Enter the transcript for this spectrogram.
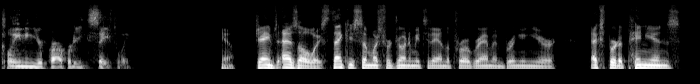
cleaning your property safely. Yeah. James, as always, thank you so much for joining me today on the program and bringing your expert opinions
